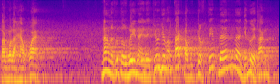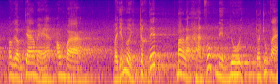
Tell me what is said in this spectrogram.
tạm gọi là hào quang. Năng lượng của từ bi này là trước chúng ta tác động trực tiếp đến ờ, những người thân, bao gồm cha mẹ, ông bà và những người trực tiếp mang lại hạnh phúc niềm vui cho chúng ta.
